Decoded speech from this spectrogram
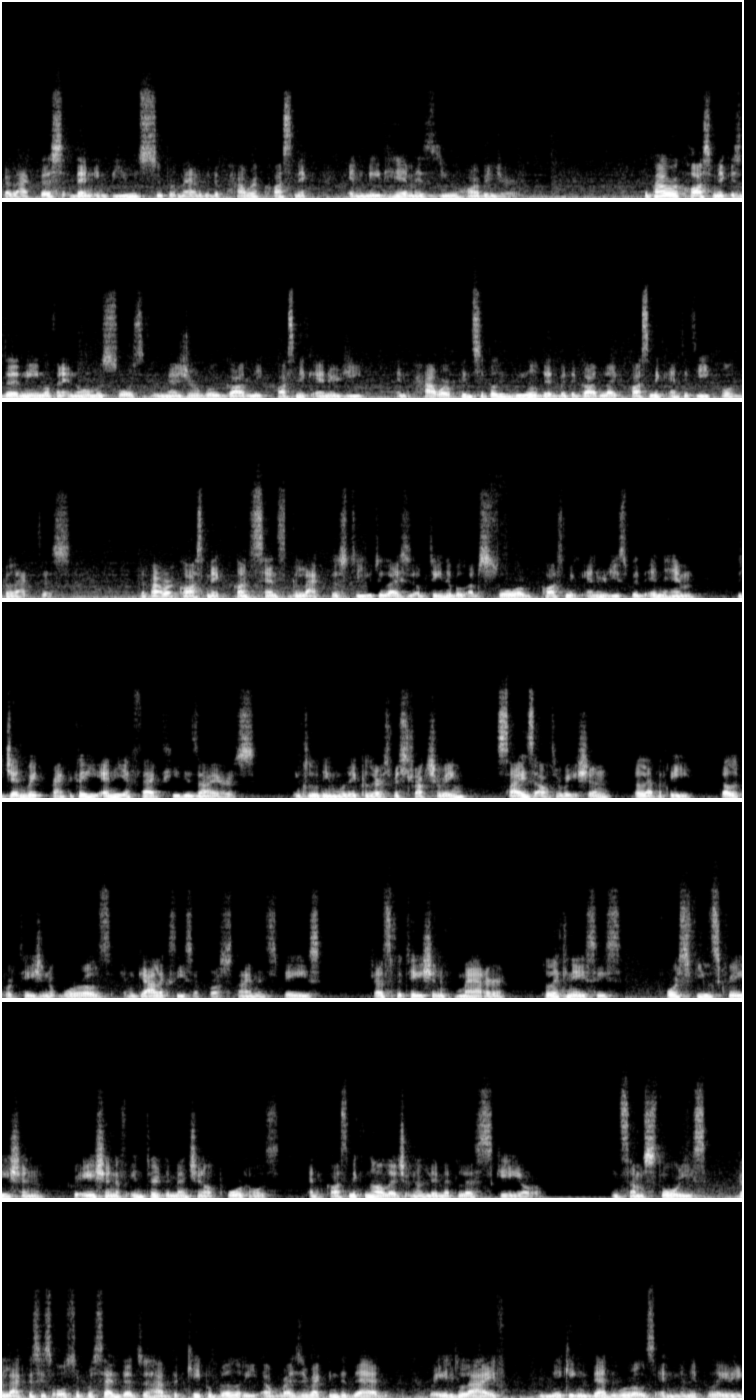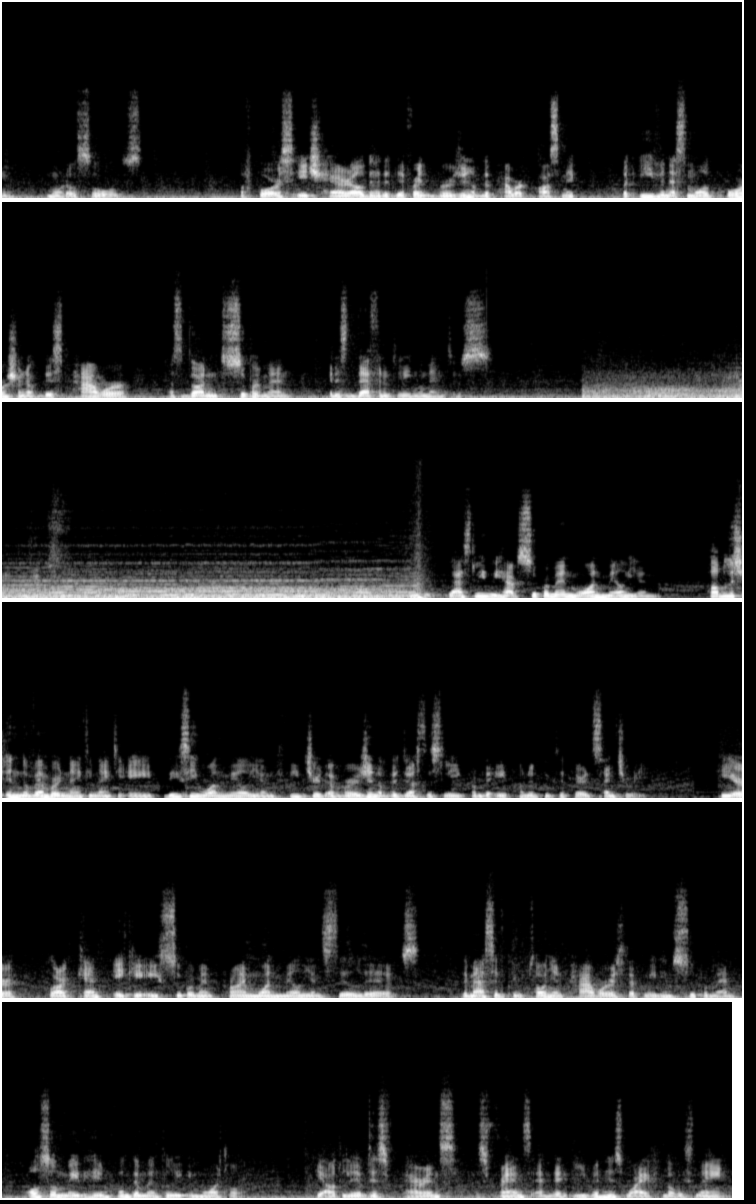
Galactus then imbued Superman with the power cosmic and made him his new harbinger. The power cosmic is the name of an enormous source of immeasurable godly cosmic energy and power principally wielded by the godlike cosmic entity called Galactus. The power cosmic consents Galactus to utilize the obtainable absorbed cosmic energies within him to generate practically any effect he desires, including molecular restructuring, size alteration, telepathy, teleportation of worlds and galaxies across time and space, transmutation of matter, telekinesis, force fields creation, creation of interdimensional portals, and cosmic knowledge on a limitless scale. In some stories, Galactus is also presented to have the capability of resurrecting the dead, creating life, remaking dead worlds, and manipulating mortal souls. Of course, each herald had a different version of the power cosmic, but even a small portion of this power has gotten to Superman, it is definitely momentous. Lastly, we have Superman 1 Million. Published in November 1998, DC 1 Million featured a version of the Justice League from the 853rd century. Here, Clark Kent, aka Superman Prime 1 Million, still lives. The massive Kryptonian powers that made him Superman also made him fundamentally immortal. He outlived his parents, his friends, and then even his wife, Lois Lane.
